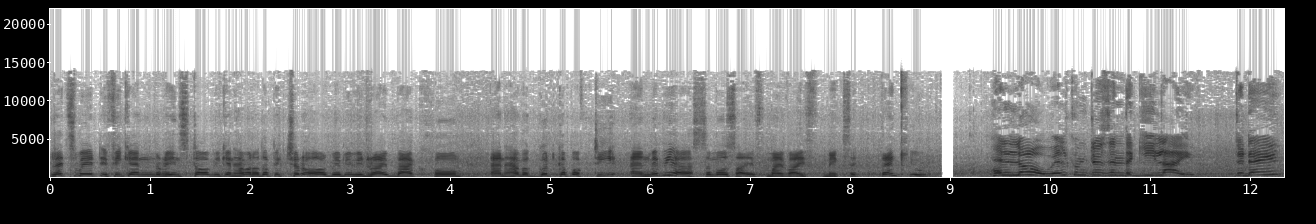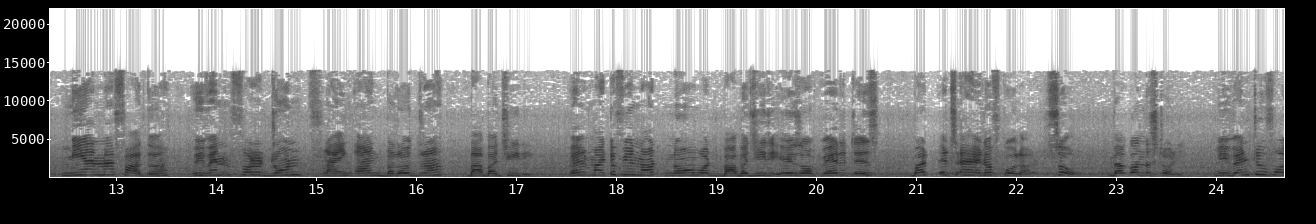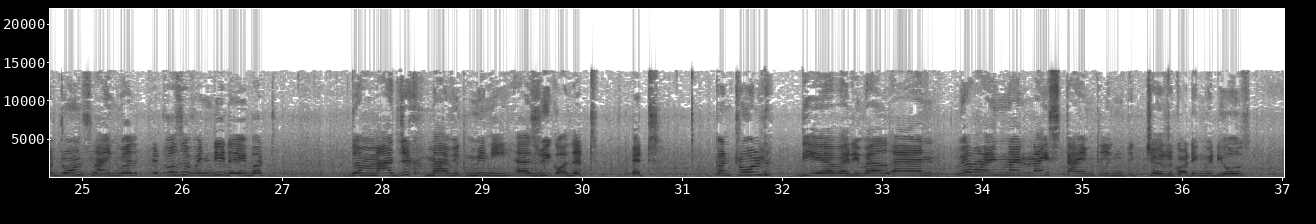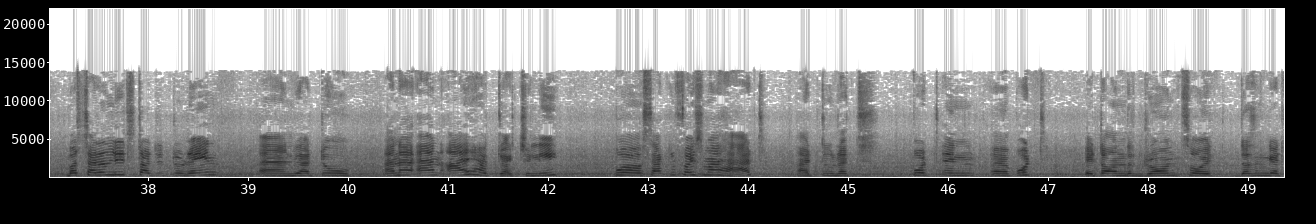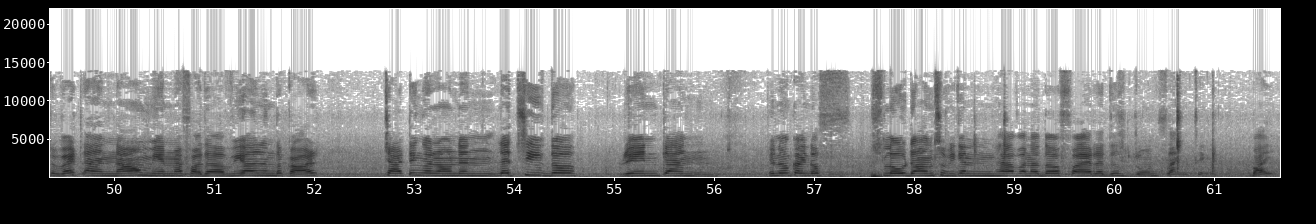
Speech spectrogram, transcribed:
let's wait. If we can rain stop we can have another picture or maybe we drive back home and have a good cup of tea and maybe a samosa if my wife makes it. Thank you. Hello welcome to zindagi live. Today me and my father we went for a drone flying and barodra baba jhiri well might of you not know what baba jhiri is or where it is but it's ahead of kolar. So back on the story. We went to for drone flying. Well it was a windy day but the Magic Mavic Mini, as we call it, it controlled the air very well, and we were having a nice time clicking pictures, recording videos. But suddenly it started to rain, and we had to, and I, and I had to actually sacrifice my hat. I had to put in uh, put it on the drone so it doesn't get wet. And now me and my father we are in the car, chatting around, and let's see if the rain can, you know, kind of slow down so we can have another fire at this drone flying thing. Bye.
